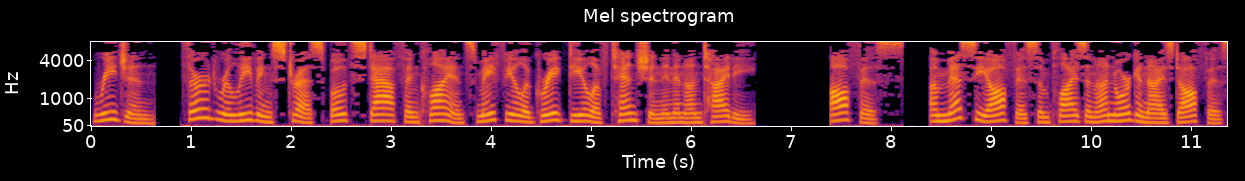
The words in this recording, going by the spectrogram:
region. Third, relieving stress. Both staff and clients may feel a great deal of tension in an untidy office. A messy office implies an unorganized office.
